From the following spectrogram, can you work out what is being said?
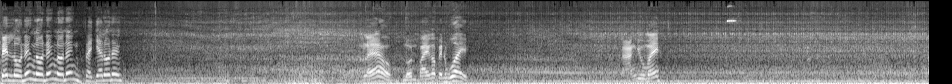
เต้นโลนึงโลนึงโลนึงใส่แกโลนึงแล้วหล่นไปก็เป็นห้วยหางอยู่ไหมไป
